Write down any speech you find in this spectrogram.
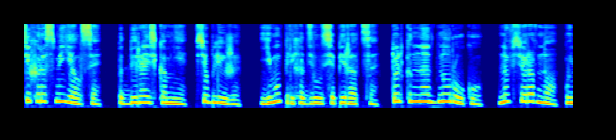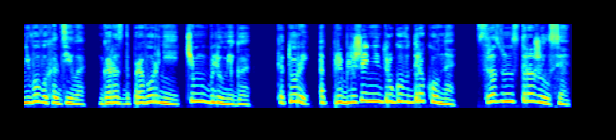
тихо рассмеялся, подбираясь ко мне все ближе. Ему приходилось опираться только на одну руку, но все равно у него выходило гораздо проворнее, чем у Блюмига, который от приближения другого дракона сразу насторожился.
